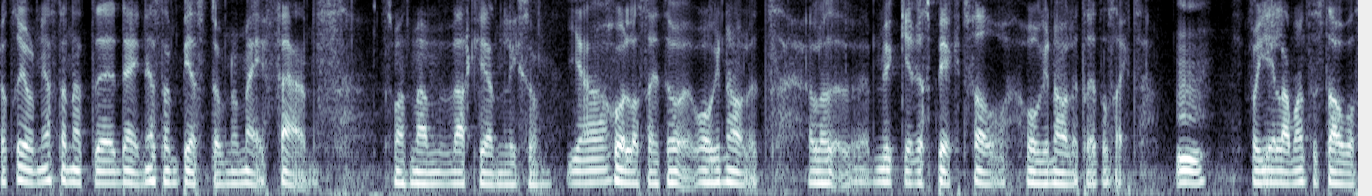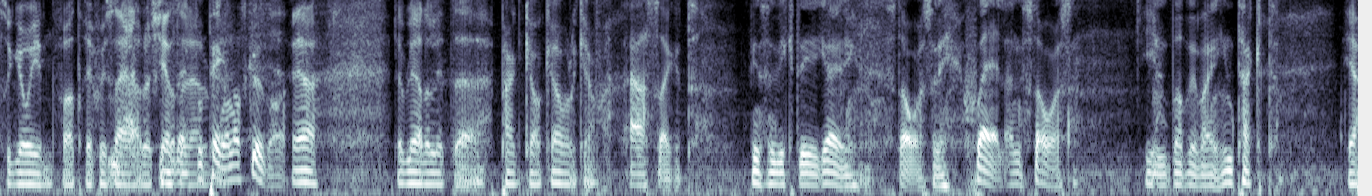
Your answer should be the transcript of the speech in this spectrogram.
Jag tror nästan att eh, det är nästan bäst om de är fans. Som att man verkligen liksom Ja. håller sig till originalet. Eller eh, mycket respekt för originalet rättare sagt. Mm. För gillar man inte Star Wars så gå in för att regissera. Nej, det det känns det det för pengarnas skull bara. Ja, det blir det lite pannkaka av det kanske. Ja, säkert. finns en viktig grej i Star Wars det är själen i Star Wars. Den behöver vara intakt. Ja,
